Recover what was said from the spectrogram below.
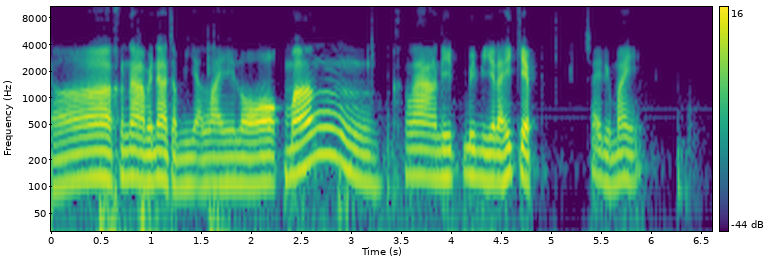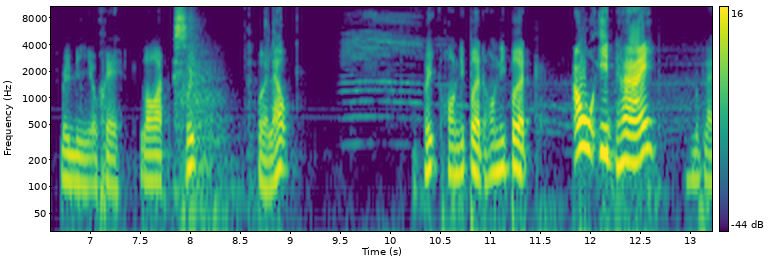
นะข้างหน้าไม่น่าจะมีอะไรหรอกมั้งข้างล่างนี่ไม่มีอะไรให้เก็บ ใช่หรือไม่ ไม่มีโอเค รอดเฮ้ยเปิดแล้วเฮ้ยห้องนี้เปิดห้องนี้เปิด เอ้าอิดหายไม่เป็นไร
